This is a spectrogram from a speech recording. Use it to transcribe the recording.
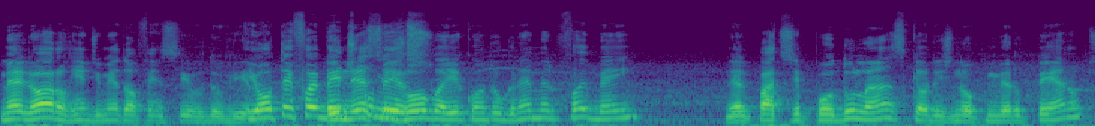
melhora o rendimento ofensivo do Vila. E ontem foi bem e de nesse começo. jogo aí contra o Grêmio, ele foi bem. Ele participou do lance, que originou o primeiro pênalti.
